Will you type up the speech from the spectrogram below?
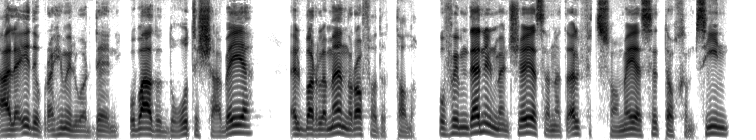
على إيد إبراهيم الورداني. وبعد الضغوط الشعبية البرلمان رفض الطلب. وفي ميدان المنشية سنة 1956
